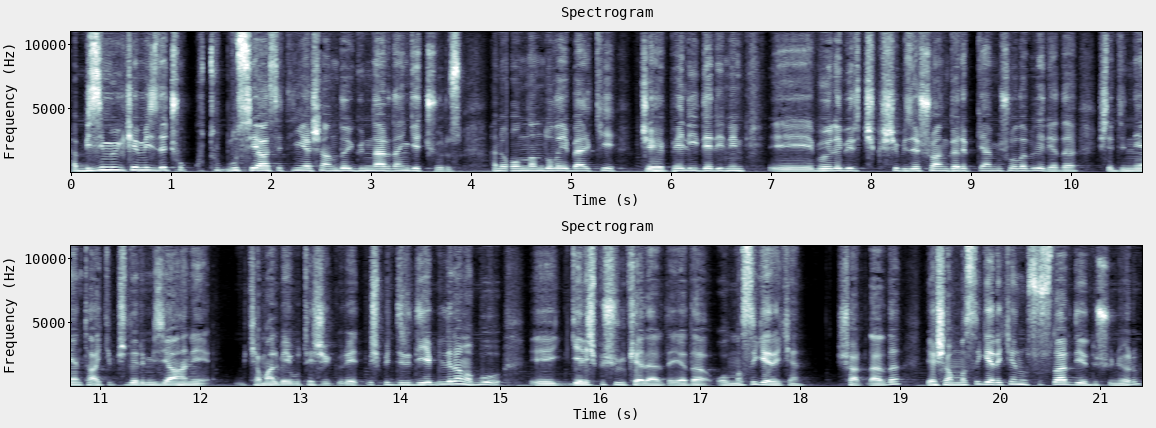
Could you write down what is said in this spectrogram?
Ha, bizim ülkemizde çok kutuplu siyasetin yaşandığı günlerden geçiyoruz. Hani ondan dolayı belki CHP liderinin e, böyle bir çıkışı bize şu an garip gelmiş olabilir ya da işte dinleyen takipçilerimiz ya hani Kemal Bey bu teşekkürü etmiş midir diyebilir ama bu e, gelişmiş ülkelerde ya da olması gereken şartlarda yaşanması gereken hususlar diye düşünüyorum.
